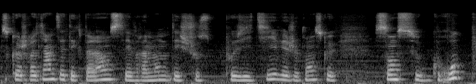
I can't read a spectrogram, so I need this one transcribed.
Ce que je retiens de cette expérience, c'est vraiment des choses positives, et je pense que sans ce groupe,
